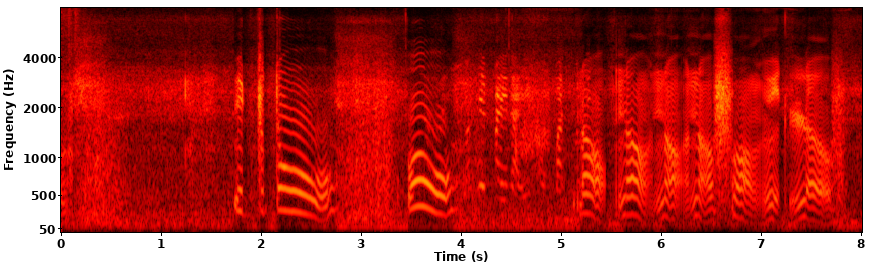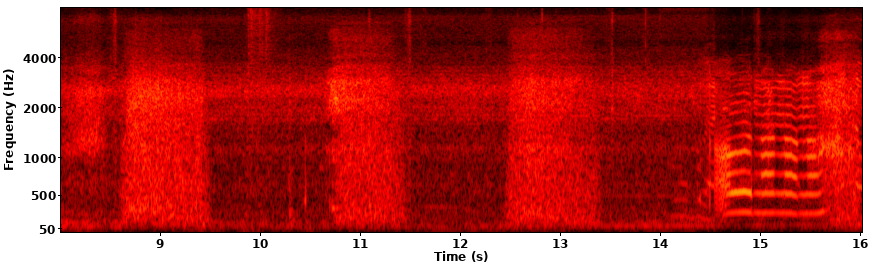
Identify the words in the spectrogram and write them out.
ประตูปิดประตูโอ้มันให้ไปไหนของมัน no no no no from it low เบื่อโอ้ no no no เรา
